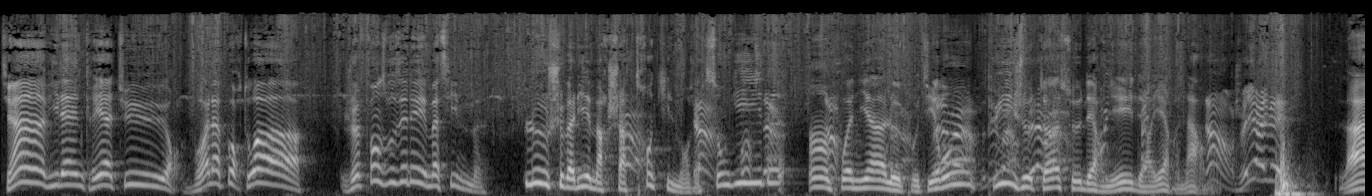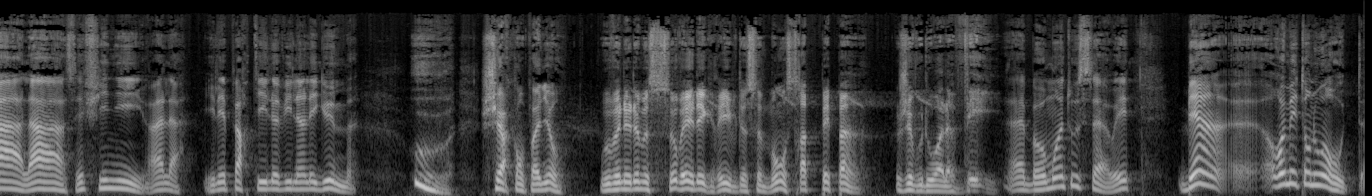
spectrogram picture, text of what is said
tiens, vilaine créature, voilà pour toi Je pense vous aider, Massim le chevalier marcha tranquillement vers son guide, empoigna le potiron, puis jeta ce dernier derrière un arbre. Non, je vais y arriver. Là, là, c'est fini, voilà. Il est parti, le vilain légume. Ouh, cher compagnon, vous venez de me sauver des griffes de ce monstre à pépins. Je vous dois la vie. Eh ben, au moins tout ça, oui. Bien, euh, remettons-nous en route.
